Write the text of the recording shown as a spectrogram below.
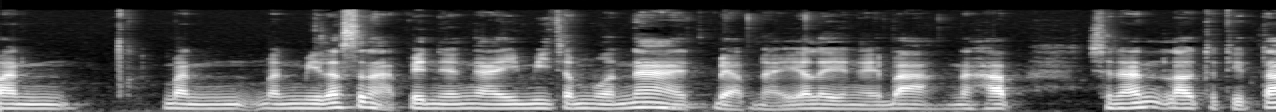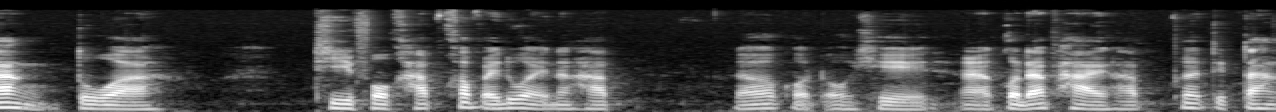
มันมันมันมีลักษณะเป็นยังไง มีจำนวนหน้าแบบไหนอะไรยังไงบ้างนะครับ ฉะนั้นเราจะติดตั้งตัว t f o c u s เข้าไปด้วยนะครับ แล้วก็กดโอเคอ่ากด apply ครับเพื่อติดตั้ง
